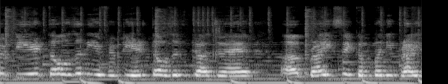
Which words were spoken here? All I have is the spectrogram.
58,000 ये 58,000 का जो है प्राइस है कंपनी प्राइस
